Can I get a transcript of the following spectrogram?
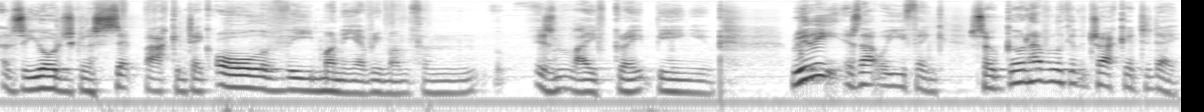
And so you're just going to sit back and take all of the money every month, and isn't life great being you? Really? Is that what you think? So go and have a look at the tracker today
